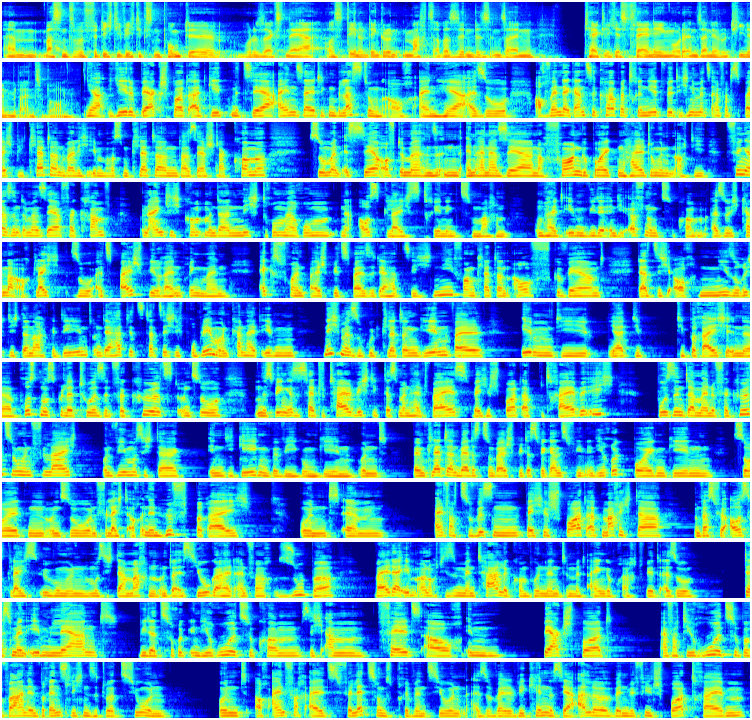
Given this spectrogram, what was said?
Ähm, was sind so für dich die wichtigsten Punkte, wo du sagst, naja, aus den und den Gründen macht es aber Sinn, das in sein tägliches Training oder in seine Routinen mit einzubauen. Ja, jede Bergsportart geht mit sehr einseitigen Belastungen auch einher. Also auch wenn der ganze Körper trainiert wird, ich nehme jetzt einfach das Beispiel Klettern, weil ich eben aus dem Klettern da sehr stark komme. So, man ist sehr oft immer in, in einer sehr nach vorn gebeugten Haltung und auch die Finger sind immer sehr verkrampft und eigentlich kommt man da nicht drum herum, ein Ausgleichstraining zu machen um halt eben wieder in die Öffnung zu kommen. Also ich kann da auch gleich so als Beispiel reinbringen. Mein Ex-Freund beispielsweise, der hat sich nie vom Klettern aufgewärmt, der hat sich auch nie so richtig danach gedehnt und der hat jetzt tatsächlich Probleme und kann halt eben nicht mehr so gut klettern gehen, weil eben die, ja, die die Bereiche in der Brustmuskulatur sind verkürzt und so. Und deswegen ist es halt total wichtig, dass man halt weiß, welche Sportart betreibe ich, wo sind da meine Verkürzungen vielleicht und wie muss ich da in die Gegenbewegung gehen. Und beim Klettern wäre das zum Beispiel, dass wir ganz viel in die Rückbeugen gehen sollten und so und vielleicht auch in den Hüftbereich und ähm, einfach zu wissen, welche Sportart mache ich da und was für Ausgleichsübungen muss ich da machen. Und da ist Yoga halt einfach super, weil da eben auch noch diese mentale Komponente mit eingebracht wird. Also, dass man eben lernt, wieder zurück in die Ruhe zu kommen, sich am Fels auch im Bergsport einfach die Ruhe zu bewahren in brenzlichen Situationen und auch einfach als Verletzungsprävention. Also, weil wir kennen das ja alle, wenn wir viel Sport treiben,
